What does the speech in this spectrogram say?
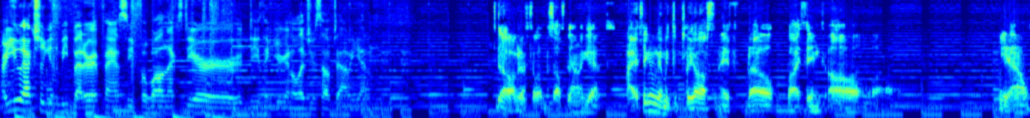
are you actually going to be better at fantasy football next year, or do you think you're going to let yourself down again? No, I'm have to let myself down again. I think I'm gonna make the playoffs in AFL, but I think I'll, uh, you know,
